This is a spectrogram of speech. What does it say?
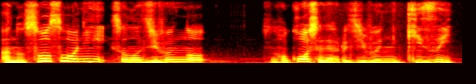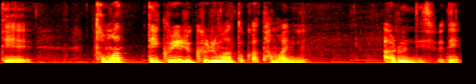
あの早々にその自分のその歩行者である自分に気づいて止まってくれる車とかたまにあるんですよね。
